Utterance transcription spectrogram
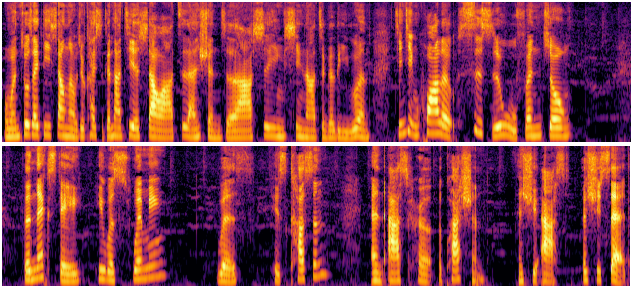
我们坐在地上呢，我就开始跟他介绍啊，自然选择啊，适应性啊，整个理论，仅仅花了四十五分钟。The next day, he was swimming with his cousin and asked her a question, and she asked, as she said,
